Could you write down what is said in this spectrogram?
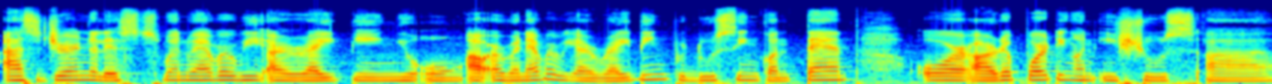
as journalists whenever we are writing yung uh, or whenever we are writing, producing content, or uh, reporting on issues uh,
